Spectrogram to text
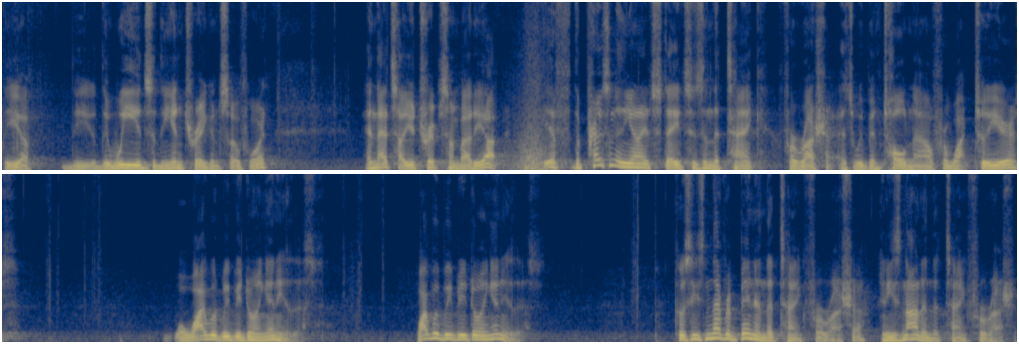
the, uh, the, the weeds and the intrigue and so forth. And that's how you trip somebody up. If the President of the United States is in the tank for Russia, as we've been told now for what, two years? Well, why would we be doing any of this? Why would we be doing any of this? Because he's never been in the tank for Russia, and he's not in the tank for Russia.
